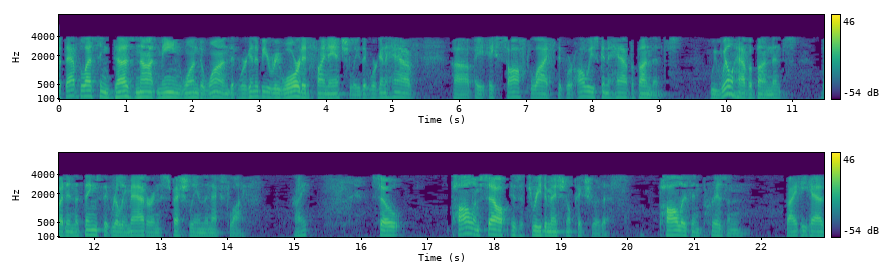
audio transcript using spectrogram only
But that blessing does not mean one-to-one that we're going to be rewarded financially, that we're going to have uh, a, a soft life, that we're always going to have abundance. We will have abundance, but in the things that really matter, and especially in the next life, right? So Paul himself is a three-dimensional picture of this. Paul is in prison, right? He has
